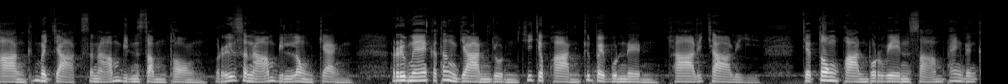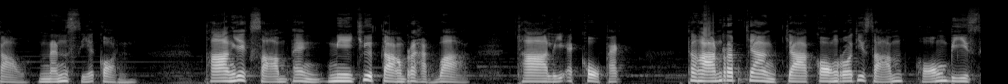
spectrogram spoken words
ทางขึ้นมาจากสนามบินซำทอง หรือสนามบินล่องแก่ง หรือแม้กระทั่งยานยนต์ที่จะผ่านขึ้นไปบนเนินชาลิชาลี จะต้องผ่านบริเวณสามแพร่งดังกล่าวนั้นเสียก่อน ทางแยกสามแพร่งมีชื่อตามรหัสว่าชาลี e อ h โคแพ็ทหารรับจ้างจากกองร้อยที่ 3 ของ BC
